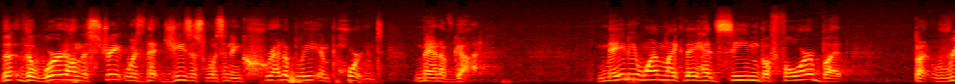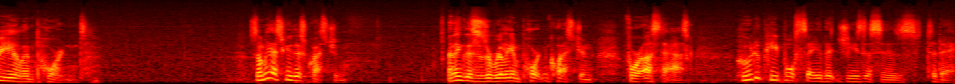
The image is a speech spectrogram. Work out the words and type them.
The, the word on the street was that Jesus was an incredibly important man of God. Maybe one like they had seen before, but, but real important. So let me ask you this question. I think this is a really important question for us to ask. Who do people say that Jesus is today?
